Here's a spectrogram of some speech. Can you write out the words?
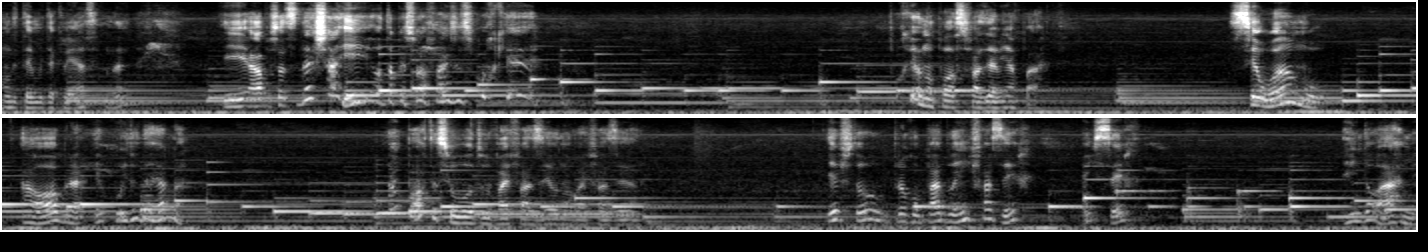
onde tem muita criança, né? E a pessoa disse: Deixa aí, outra pessoa faz isso por quê? que eu não posso fazer a minha parte? Se eu amo a obra, eu cuido dela. Não importa se o outro vai fazer ou não vai fazer. Eu estou preocupado em fazer, em ser, em doar-me.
